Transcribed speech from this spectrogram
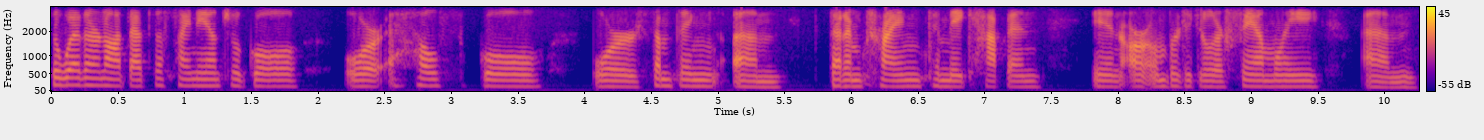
So whether or not that's a financial goal or a health goal or something um, that I'm trying to make happen in our own particular family, um,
